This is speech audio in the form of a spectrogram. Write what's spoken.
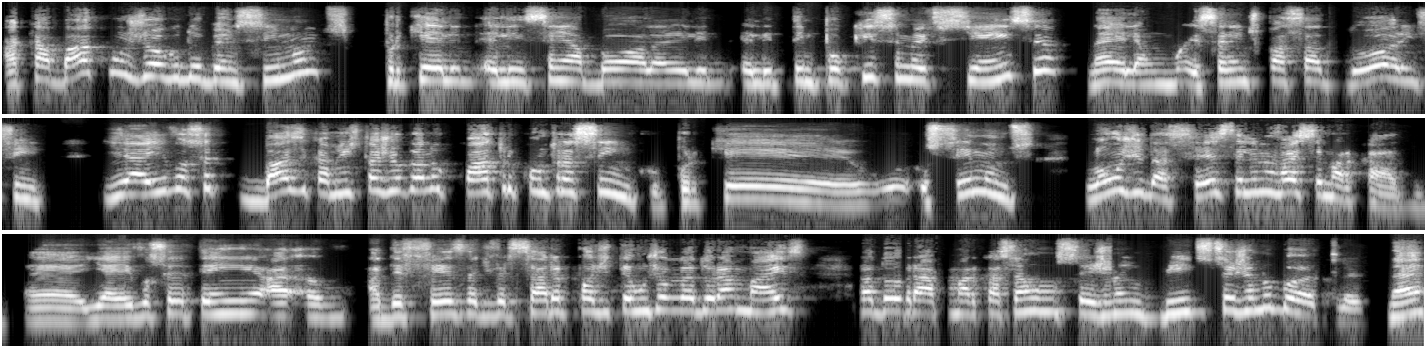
acabar com o jogo do Ben Simmons, porque ele, ele sem a bola ele, ele tem pouquíssima eficiência, né? Ele é um excelente passador, enfim, E aí você basicamente está jogando 4 contra 5, porque o, Simmons, longe da cesta, ele não vai ser marcado. É, e aí você tem a, a, defesa adversária pode ter um jogador a mais para dobrar a marcação, seja no Embiid, seja no Butler, né?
